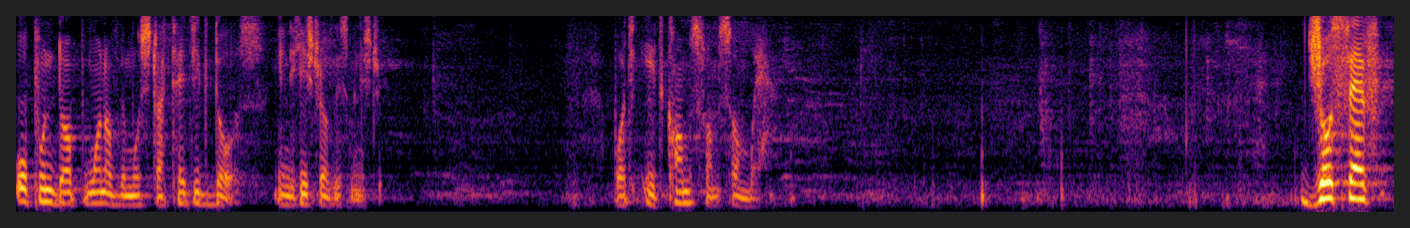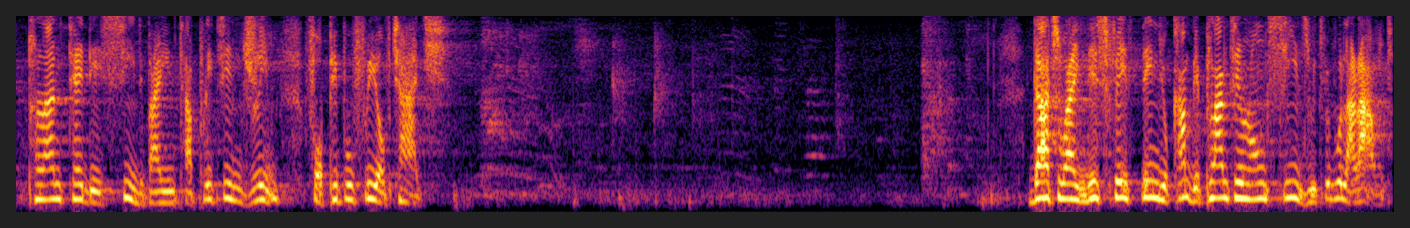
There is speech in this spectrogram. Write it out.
opened up one of the most strategic doors in the history of this ministry. But it comes from somewhere. Joseph planted a seed by interpreting dream for people free of charge. That's why in this faith thing, you can't be planting wrong seeds with people around.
